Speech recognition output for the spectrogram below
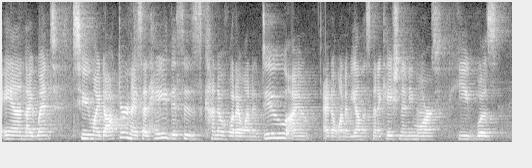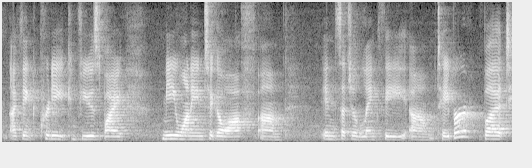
And I went to my doctor and I said, hey, this is kind of what I want to do. I, I don't want to be on this medication anymore. He was, I think, pretty confused by me wanting to go off um, in such a lengthy um, taper, but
